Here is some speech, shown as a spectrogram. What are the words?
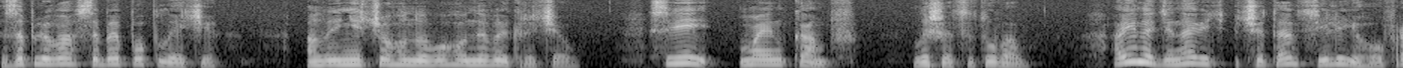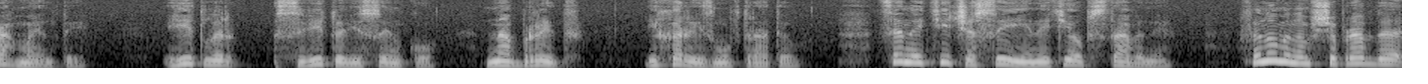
заплював себе по плечі, але нічого нового не викричав. Свій Майнкампф лише цитував, а іноді навіть читав цілі його фрагменти. Гітлер світові синку набрид і харизму втратив. Це не ті часи і не ті обставини. Феноменом, щоправда,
